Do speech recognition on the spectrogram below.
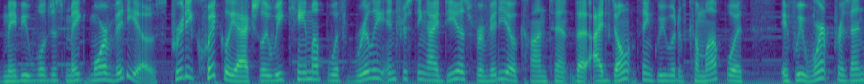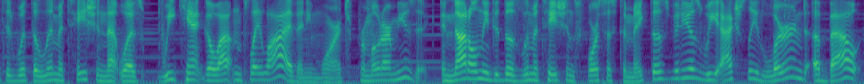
maybe we'll just make more videos. Pretty quickly, actually, we came up with really interesting ideas for video content that I don't think we would have come up with if we weren't presented with the limitation that was we can't go out and play live anymore to promote our music. And not only did those limitations force us to make those videos, we actually learned about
